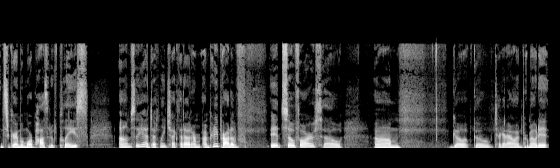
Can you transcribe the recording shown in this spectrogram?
Instagram a more positive place. Um, so yeah, definitely check that out. I'm I'm pretty proud of it so far. So, um, go go check it out and promote it.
